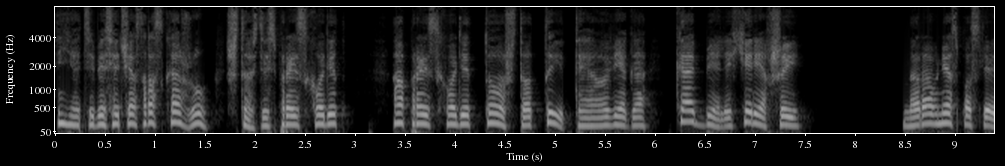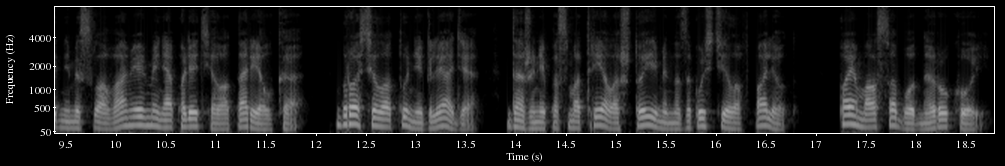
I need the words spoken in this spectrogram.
«Я тебе сейчас расскажу, что здесь происходит а происходит то, что ты, Тео Вега, кобель охеревший!» Наравне с последними словами в меня полетела тарелка. Бросила ту не глядя, даже не посмотрела, что именно запустила в полет. Поймал свободной рукой.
